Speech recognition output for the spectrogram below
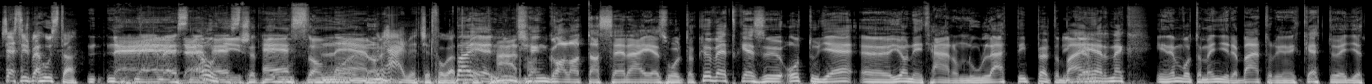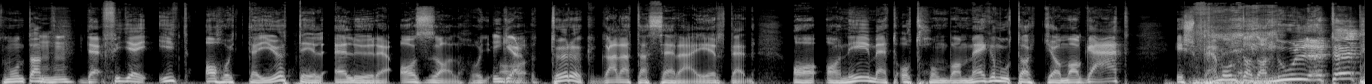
És ezt is behúzta? Nem, ezt nem, ezt- hát nem. volna. Hány meccset fogadtatok? Bayern. München Galatasaray, ez volt a következő. Ott ugye Jan egy 3-0-át tippelt a Bayernnek. Én nem voltam ennyire bátor, én egy 2-1-et mondtam, Mhm. uh-huh. de figyelj, itt ahogy te jöttél előre azzal, hogy Igen. a török Galatasaray, érted, a, a német otthonban megmutatja magát, és bemondtad a 0-5-öt,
